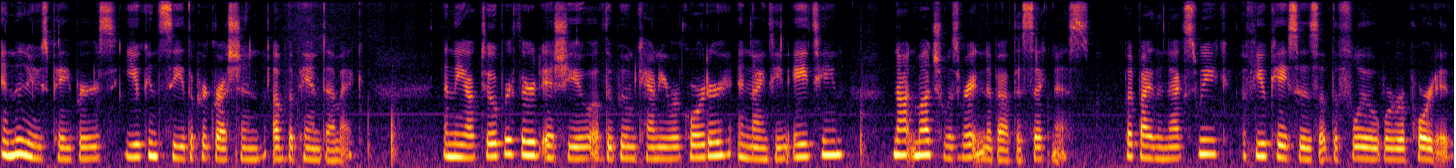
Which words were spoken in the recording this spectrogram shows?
In the newspapers, you can see the progression of the pandemic. In the October 3rd issue of the Boone County Recorder in 1918, not much was written about the sickness, but by the next week, a few cases of the flu were reported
